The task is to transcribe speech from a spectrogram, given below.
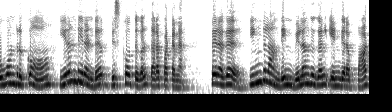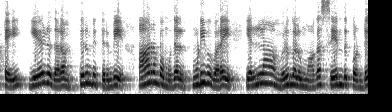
ஒவ்வொன்றுக்கும் இரண்டு இரண்டு பிஸ்கோத்துகள் தரப்பட்டன. பிறகு இங்கிலாந்தின் விலங்குகள் என்கிற பாட்டை ஏழு தரம் திரும்பி திரும்பி ஆரம்பம் முதல் முடிவு வரை எல்லா மிருகங்களுமாக சேர்ந்து கொண்டு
